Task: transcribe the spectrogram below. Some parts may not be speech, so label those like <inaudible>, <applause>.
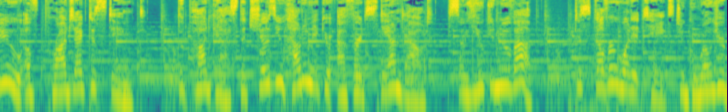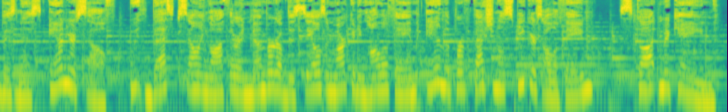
two of Project Distinct, the podcast that shows you how to make your efforts stand out so you can move up. Discover what it takes to grow your business and yourself with best selling author and member of the Sales and Marketing Hall of Fame and the Professional Speakers Hall of Fame, Scott McKain.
